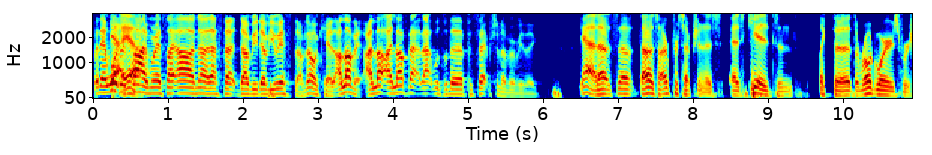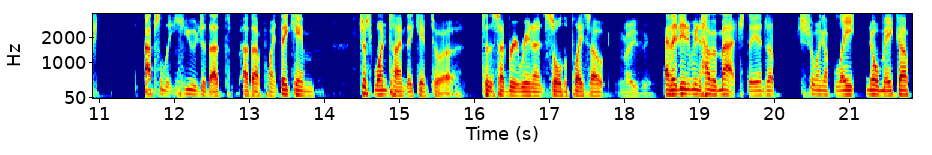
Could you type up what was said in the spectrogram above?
But there was Yeah, a yeah. time where it's like, oh no, that's that WWF stuff. No one cares. I love it. I love I love that that was the perception of everything. Yeah, that was uh, that was our perception as as kids, and like the the Road Warriors were absolutely huge at that at that point. They came just one time. They came to a to the Sudbury Arena and sold the place out, Amazing. and they didn't even have a match. They ended up showing up late, no makeup,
